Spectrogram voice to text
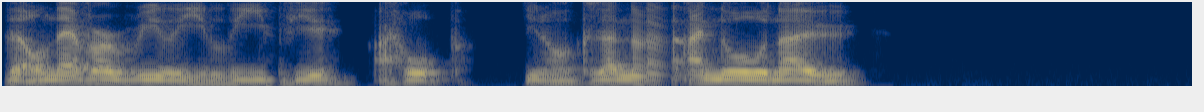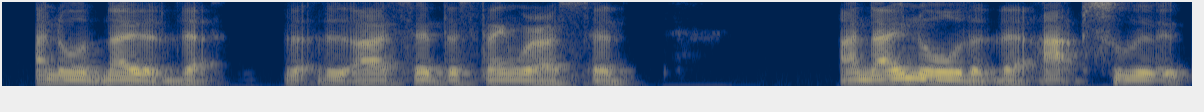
that'll never really leave you. I hope you know because I know I know now. I know now that, that, that I said this thing where I said I now know that the absolute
